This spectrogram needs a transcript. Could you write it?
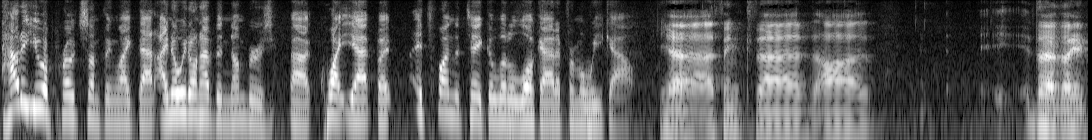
how do you approach something like that? I know we don't have the numbers uh, quite yet, but it's fun to take a little look at it from a week out. Yeah, I think that uh, the the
